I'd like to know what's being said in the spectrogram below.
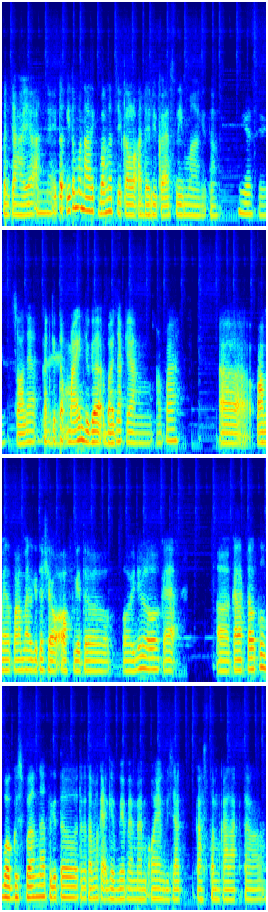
pencahayaannya. Itu itu menarik banget sih kalau ada di PS5 gitu. Iya sih. Soalnya kan kita main juga banyak yang apa eh, pamer-pamer gitu show off gitu. Oh ini loh kayak eh, karakterku bagus banget gitu. Terutama kayak game-game MMO yang bisa custom karakter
